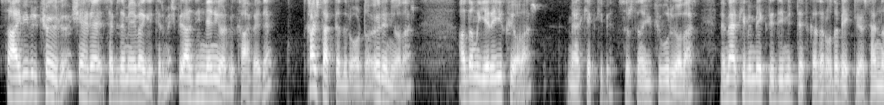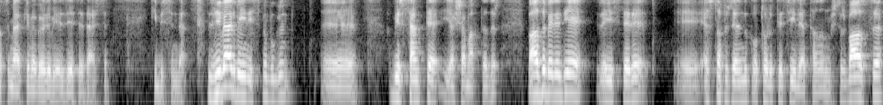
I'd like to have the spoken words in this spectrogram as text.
Sahibi bir köylü şehre sebze meyve getirmiş. Biraz dinleniyor bir kahvede. Kaç dakikadır orada öğreniyorlar. Adamı yere yıkıyorlar. Merkep gibi. Sırtına yükü vuruyorlar. Ve merkebin beklediği müddet kadar o da bekliyor. Sen nasıl merkebe böyle bir eziyet edersin? Gibisinden. Ziver Bey'in ismi bugün e, bir semtte yaşamaktadır. Bazı belediye reisleri e, esnaf üzerindeki otoritesiyle tanınmıştır. Bazısı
